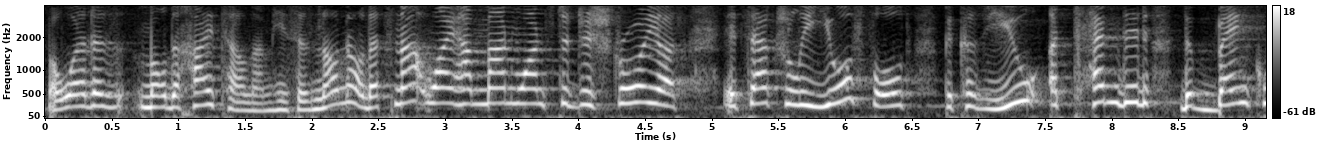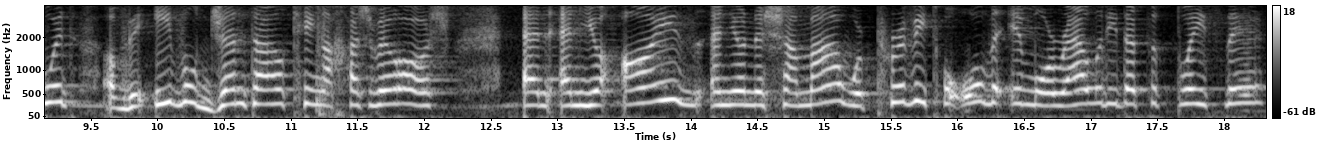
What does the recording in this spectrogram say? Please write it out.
But what does Mordechai tell them? He says, No, no, that's not why Haman wants to destroy us. It's actually your fault because you attended the banquet of the evil Gentile king Ahasuerus, and, and your eyes and your neshama were privy to all the immorality that took place there.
